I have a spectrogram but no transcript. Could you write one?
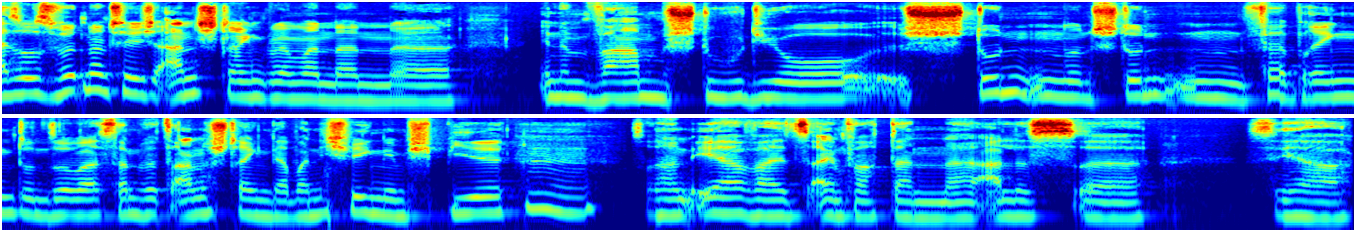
Also es wird natürlich anstrengend, wenn man dann äh, in einem warmen Studio Stunden und Stunden verbringt und sowas, dann wird es anstrengend, aber nicht wegen dem Spiel, mhm. sondern eher, weil es einfach dann äh, alles äh, sehr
